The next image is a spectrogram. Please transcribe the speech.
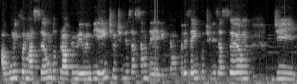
alguma informação do próprio meio ambiente e utilização dele. Então, por exemplo, utilização de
